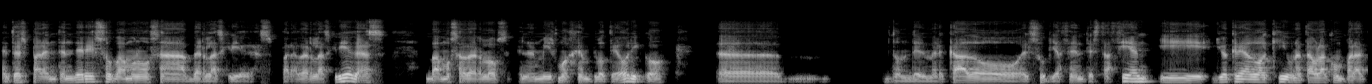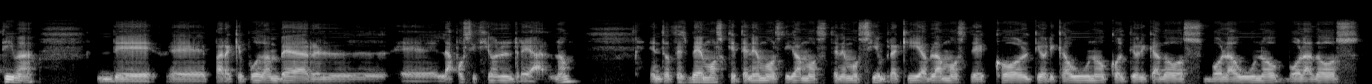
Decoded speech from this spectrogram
Entonces, para entender eso, vámonos a ver las griegas. Para ver las griegas, vamos a verlos en el mismo ejemplo teórico, eh, donde el mercado, el subyacente está 100 y yo he creado aquí una tabla comparativa de, eh, para que puedan ver eh, la posición real, ¿no? Entonces vemos que tenemos, digamos, tenemos siempre aquí, hablamos de call teórica 1, call teórica 2, bola 1, bola 2,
